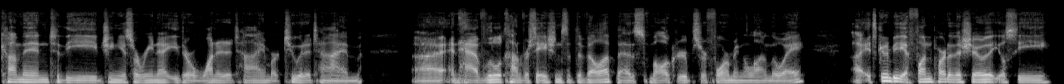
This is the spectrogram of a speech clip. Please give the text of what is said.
come into the Genius arena either one at a time or two at a time uh, and have little conversations that develop as small groups are forming along the way. Uh, it's going to be a fun part of the show that you'll see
